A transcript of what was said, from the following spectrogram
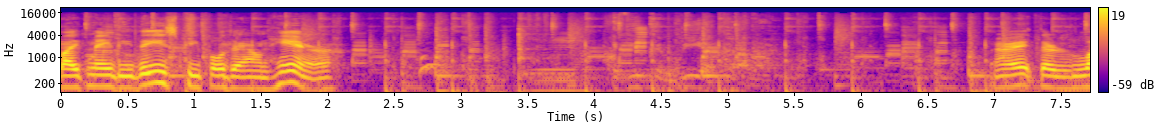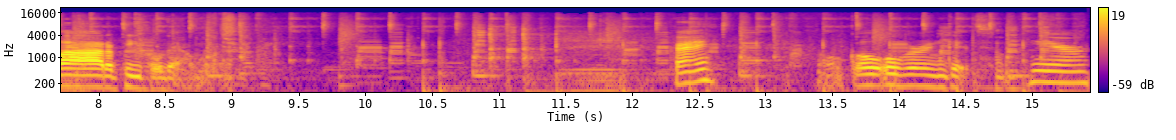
like maybe these people down here. All right, there's a lot of people down there. Okay, I'll go over and get some here.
